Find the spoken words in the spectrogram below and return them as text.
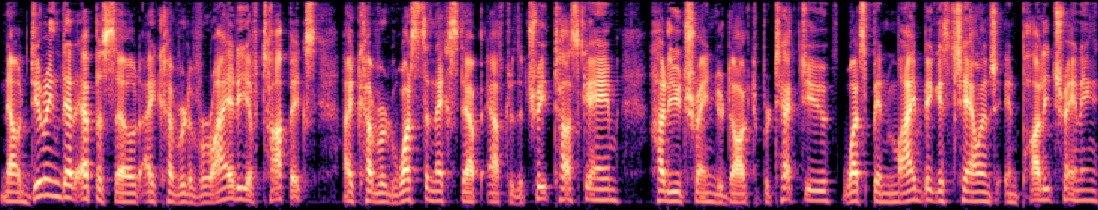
Now, during that episode, I covered a variety of topics. I covered what's the next step after the treat toss game, how do you train your dog to protect you, what's been my biggest challenge in potty training,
